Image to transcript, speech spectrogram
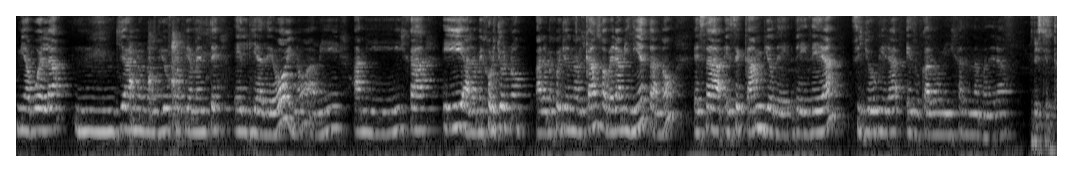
Mi abuela mm, ya no nos vio propiamente el día de hoy, ¿no? A mí, a mi hija y a lo mejor yo no, a lo mejor yo no alcanzo a ver a mi nieta, ¿no? Esa, ese cambio de, de idea si yo hubiera educado a mi hija de una manera distinta,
